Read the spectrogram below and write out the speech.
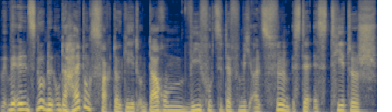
wenn es nur um den Unterhaltungsfaktor geht und darum, wie funktioniert der für mich als Film, ist der ästhetisch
